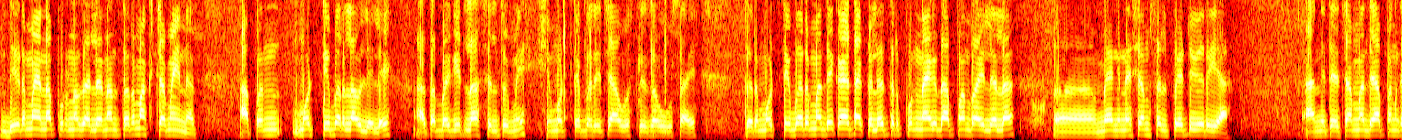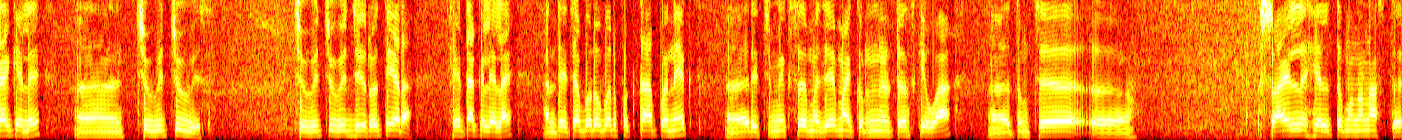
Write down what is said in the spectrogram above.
दीड महिना पूर्ण झाल्यानंतर मागच्या महिन्यात आपण मोठी भर लावलेले आता बघितलं असेल तुम्ही ही मोठ्या भरीच्या अवस्थेचा ऊस आहे. तर मोठी भरमध्ये काय टाकलं तर पुन्हा एकदा आपण राहिलेलं मॅग्नेशियम सल्फेट युरिया. आणि त्याच्यामध्ये आपण काय केलं आहे चोवीस चोवीस चोवीस चोवीस झिरो तेरा हे टाकलेलं आहे. आणि त्याच्याबरोबर फक्त आपण एक रिच मिक्स म्हणजे मायक्रोन्युट्रन्स किंवा तुमचं सॉईल हेल्थ म्हणून असतं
